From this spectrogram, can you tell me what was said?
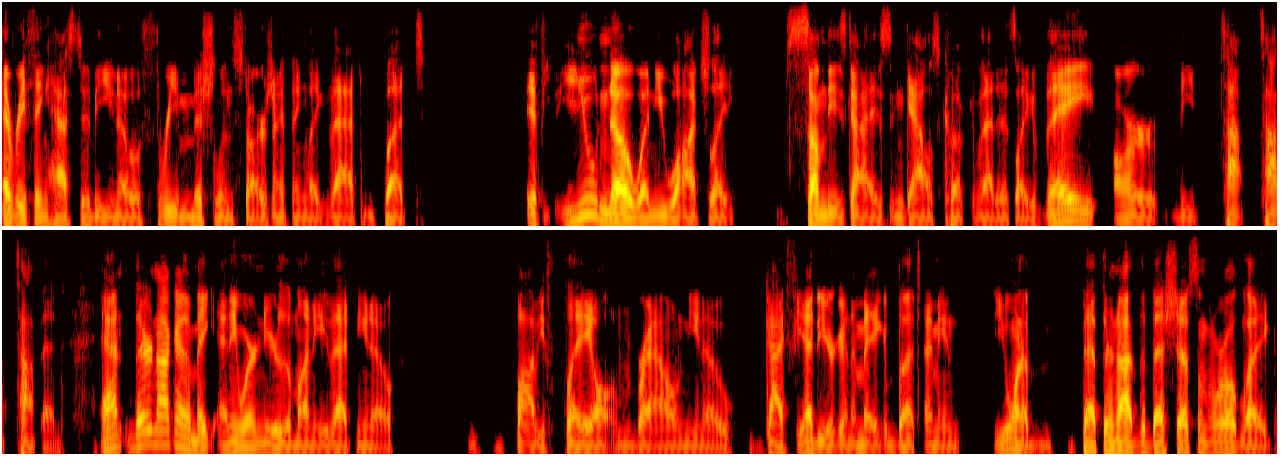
everything has to be, you know, three Michelin stars or anything like that, but if you know when you watch like some of these guys and gals cook that it's like they are the top top top end and they're not going to make anywhere near the money that you know bobby flay alton brown you know guy fieri are going to make but i mean you want to bet they're not the best chefs in the world like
